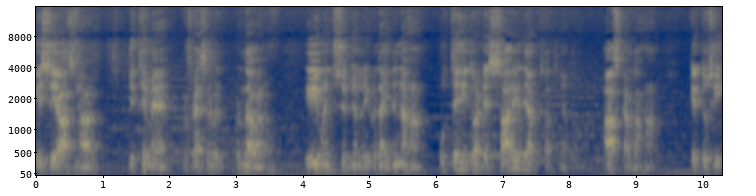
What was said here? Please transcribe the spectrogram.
ਇਸੇ ਆਸ ਨਾਲ ਜਿੱਥੇ ਮੈਂ ਪ੍ਰੋਫੈਸਰ ਰੰਧਾਵਾ ਨੂੰ ਇਹ ਮੰਚ ਸਿਰਜਣ ਲਈ ਵਧਾਈ ਦਿੰਦਾ ਹਾਂ ਉੱਥੇ ਹੀ ਤੁਹਾਡੇ ਸਾਰੇ ਅਧਿਆਪਕ ਸਾਥੀਆਂ ਤੋਂ ਆਸ ਕਰਦਾ ਹਾਂ ਕਿ ਤੁਸੀਂ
